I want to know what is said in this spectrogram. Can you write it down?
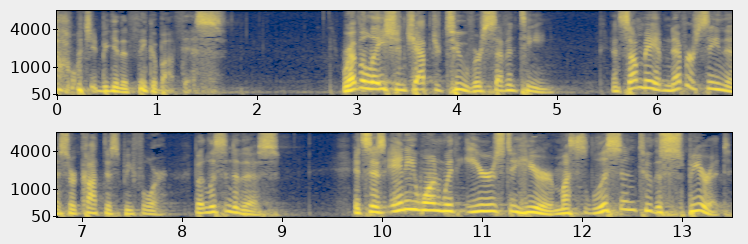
I want you to begin to think about this. Revelation chapter 2, verse 17. And some may have never seen this or caught this before, but listen to this. It says, Anyone with ears to hear must listen to the Spirit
